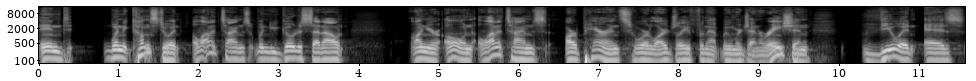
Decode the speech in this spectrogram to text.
And when it comes to it, a lot of times when you go to set out on your own, a lot of times our parents who are largely from that boomer generation view it as,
